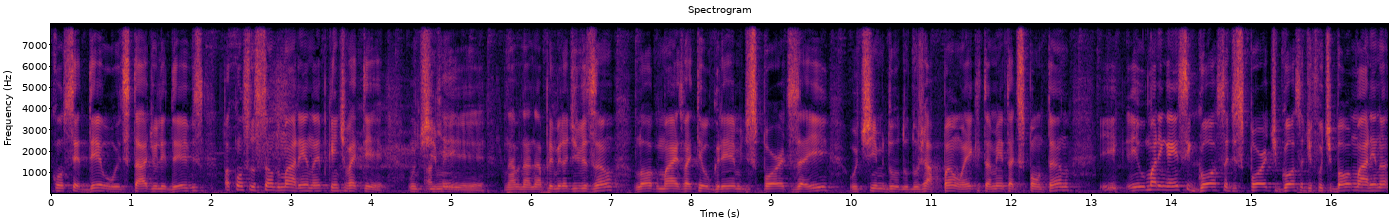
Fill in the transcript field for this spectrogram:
Conceder o estádio Lee Davis para a construção de uma arena aí, porque a gente vai ter um time na, na- na primeira divisão, logo mais vai ter o Grêmio de esportes aí, o time do, do, do Japão aí, que também está despontando. E, e o maringaense gosta de esporte, gosta de futebol, uma arena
